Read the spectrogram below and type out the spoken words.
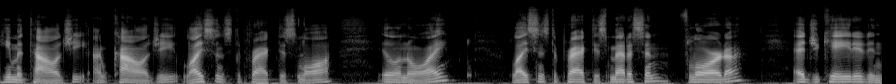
hematology, oncology, licensed to practice law, Illinois, licensed to practice medicine, Florida, educated in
